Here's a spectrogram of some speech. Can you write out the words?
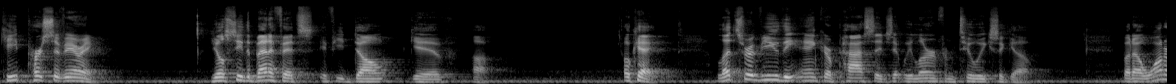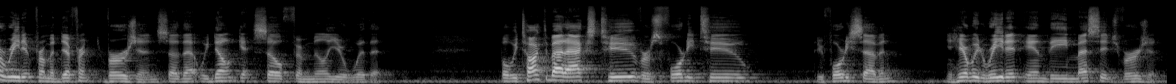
Keep persevering. You'll see the benefits if you don't give up. Okay, let's review the anchor passage that we learned from two weeks ago. But I want to read it from a different version so that we don't get so familiar with it. But we talked about Acts 2, verse 42 through 47. And here we read it in the message version.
